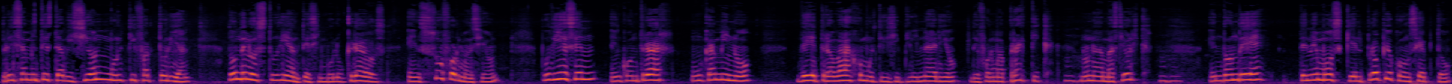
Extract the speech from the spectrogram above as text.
precisamente esta visión multifactorial donde los estudiantes involucrados en su formación pudiesen encontrar un camino de trabajo multidisciplinario de forma práctica, no nada más teórica, en donde tenemos que el propio concepto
